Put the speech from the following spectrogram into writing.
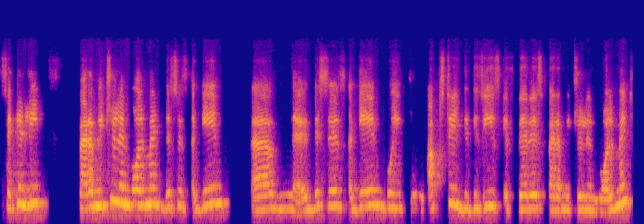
Secondly, parametrial involvement. This is again um, this is again going to upstage the disease if there is parametrial involvement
